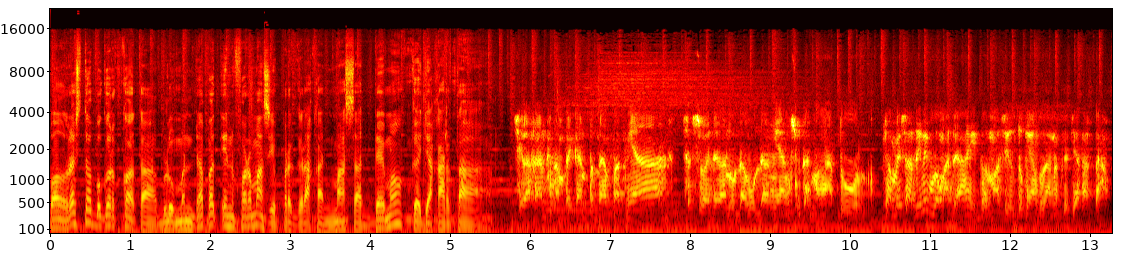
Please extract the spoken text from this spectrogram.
Polresta Bogor Kota belum mendapat informasi pergerakan masa demo ke Jakarta. Silakan sampaikan pendapatnya sesuai dengan undang-undang yang sudah mengatur. Sampai saat ini belum ada informasi untuk yang berangkat ke Jakarta.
